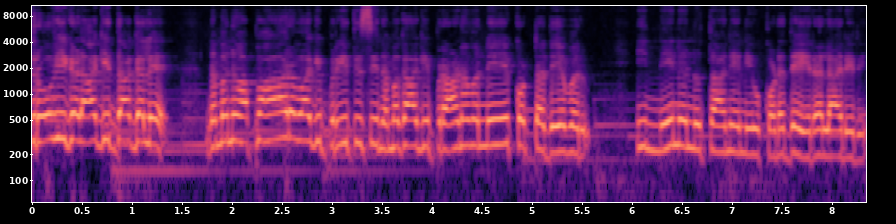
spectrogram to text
ದ್ರೋಹಿಗಳಾಗಿದ್ದಾಗಲೇ, ನಮ್ಮನ್ನು ಅಪಾರವಾಗಿ ಪ್ರೀತಿಸಿ ನಮಗಾಗಿ ಪ್ರಾಣವನ್ನೇ ಕೊಟ್ಟ ದೇವರು, ಇನ್ನೇನನ್ನು ತಾನೇ ನೀವು ಕೊಡದೇ ಇರಲಾರಿರಿ.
